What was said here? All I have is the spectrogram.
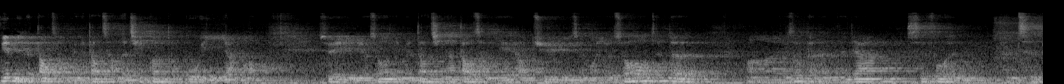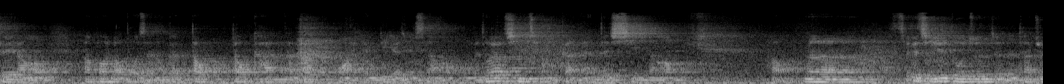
因为每个道场每个道场的情况都不一样哦，所以有时候你们到其他道场也好去什么，有时候真的。啊、有时候可能人家师父很很慈悲，然后包括老婆在那个道道看啊，道哇严厉啊，就是哦，我们都要心存感恩的心，然后好，那这个只叶多尊者呢，他就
